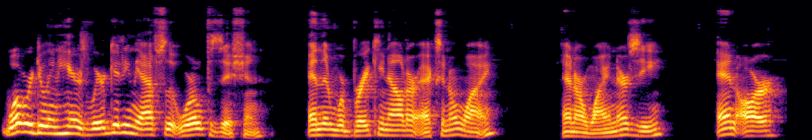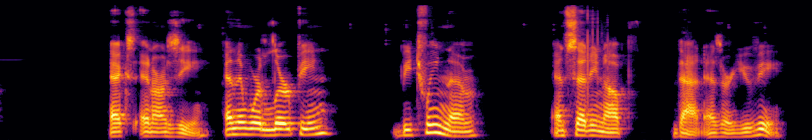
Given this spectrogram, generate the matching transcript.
What we're doing here is we're getting the absolute world position, and then we're breaking out our x and our y, and our y and our z, and our x and our z. And then we're lerping between them and setting up that as our UV.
